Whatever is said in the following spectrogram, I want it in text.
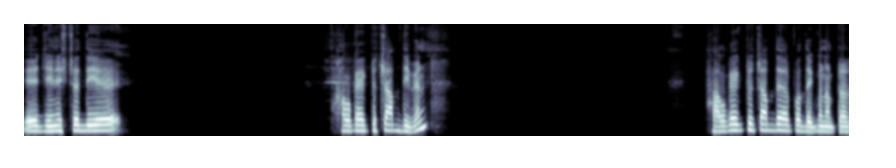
এই জিনিসটা দিয়ে হালকা একটু চাপ দিবেন। হালকা একটু চাপ দেওয়ার পর দেখবেন আপনার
